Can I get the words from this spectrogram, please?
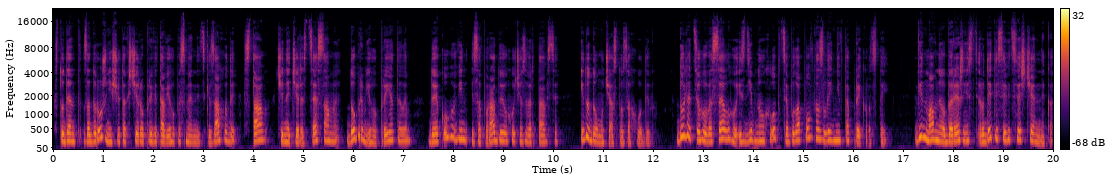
Студент задорожній, що так щиро привітав його письменницькі заходи, став, чи не через це саме, добрим його приятелем, до якого він і за порадою охоче звертався, і додому часто заходив. Доля цього веселого і здібного хлопця була повна злиднів та прикростей. Він мав необережність родитися від священника,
